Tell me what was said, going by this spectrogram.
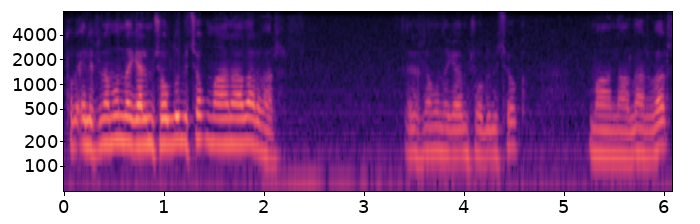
Tabi elif lamın da gelmiş olduğu birçok manalar var. Elif lamın da gelmiş olduğu birçok manalar var.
